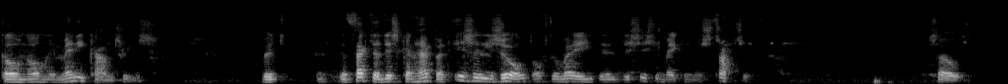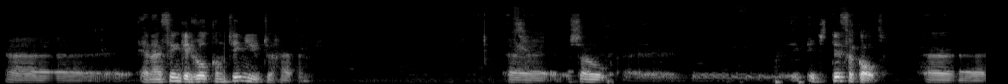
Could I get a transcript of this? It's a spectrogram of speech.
going on in many countries. But the fact that this can happen is a result of the way the decision making is structured. So, uh, and I think it will continue to happen. Uh, so, uh, it's difficult uh, uh,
